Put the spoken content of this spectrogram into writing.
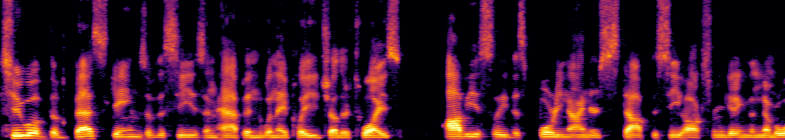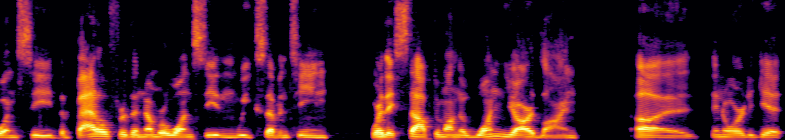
Two of the best games of the season happened when they played each other twice. Obviously, this 49ers stopped the Seahawks from getting the number one seed. The battle for the number one seed in week 17, where they stopped them on the one yard line uh, in order to get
